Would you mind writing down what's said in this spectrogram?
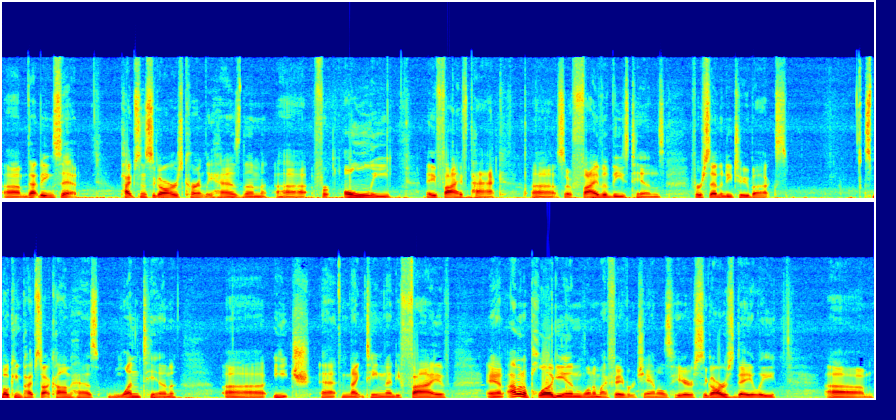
Um, that being said, Pipes and Cigars currently has them uh, for only a five pack, uh, so five of these tins for 72 bucks. SmokingPipes.com has one tin uh, each at 19.95 and I'm going to plug in one of my favorite channels here, Cigars Daily. Um,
